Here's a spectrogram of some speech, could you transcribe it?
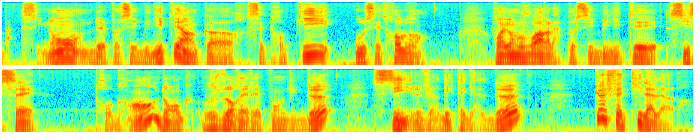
bah, sinon, deux possibilités encore, c'est trop petit ou c'est trop grand. Voyons voir la possibilité si c'est trop grand, donc vous aurez répondu 2. Si le verdict égale 2, que fait-il alors?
